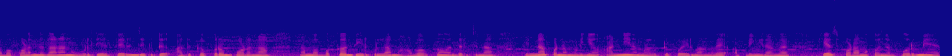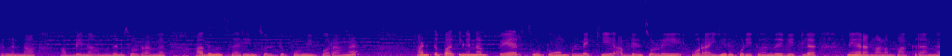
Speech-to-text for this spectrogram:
அவள் குழந்தை தானான்னு உறுதியாக தெரிஞ்சுக்கிட்டு அதுக்கப்புறம் போடலாம். நம்ம பக்கம் தீர்ப்பு இல்லாமல் அவ பக்கம் வந்துருச்சுன்னா என்ன பண்ண முடியும்? அண்ணி நம்மளை விட்டு போயிடுவாங்களே அப்படிங்கிறாங்க. கேஸ் போடாமல் கொஞ்சம் பொறுமையாக இருங்கண்ணா அப்படின்னு அமுதன் சொல்கிறாங்க அதுவும் சரின்னு சொல்லிட்டு பூமி போகிறாங்க அடுத்து பார்த்திங்கன்னா பேர் சூட்டுவோம் பிள்ளைக்கு அப்படின்னு சொல்லி ஒரு ஐயரை கூட்டிகிட்டு வந்து வீட்டில் நேரங்காலம் பார்க்குறாங்க.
